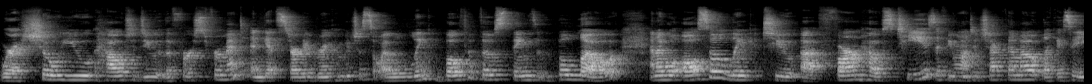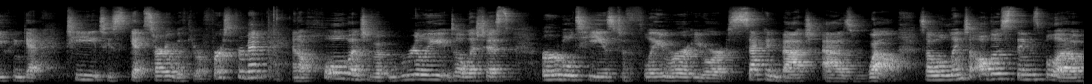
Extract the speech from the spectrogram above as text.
where I show you how to do the first ferment and get started brewing kombucha. So I will link both of those things below. And I will also link to uh, Farmhouse Teas if you want to check them out. Like I say, you can get tea to get started with your first ferment and a whole bunch of really delicious herbal teas to flavor your second batch as well. So I will link to all those things below.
